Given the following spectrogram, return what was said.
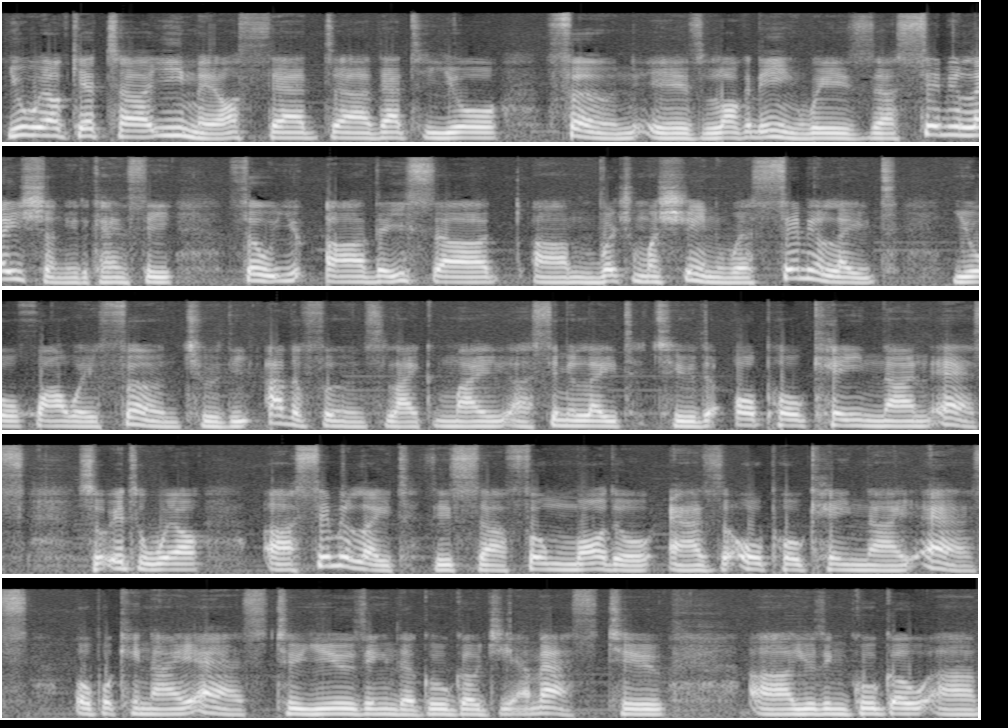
you will get uh, emails that uh, that your phone is logged in with uh, simulation. You can see so you, uh, this um, virtual machine will simulate your Huawei phone to the other phones like my uh, simulate to the Oppo K9s. So it will uh, simulate this uh, phone model as the Oppo K9s, Oppo K9s to using the Google GMS to uh, using Google uh,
